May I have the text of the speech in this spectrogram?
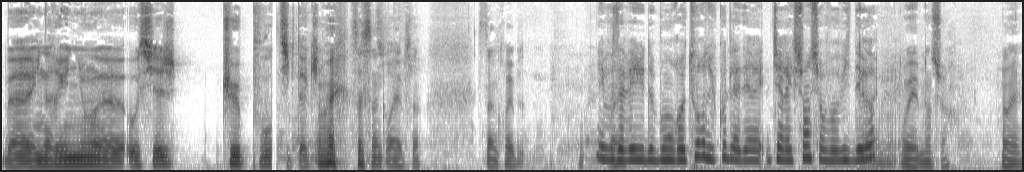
bah, une réunion euh, au siège que pour TikTok. Ouais, ça c'est incroyable ça. C'est incroyable. Et vous Ouais. avez eu de bons retours du coup de la dir- direction sur vos vidéos? Carrément. Oui, bien sûr. Ouais.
